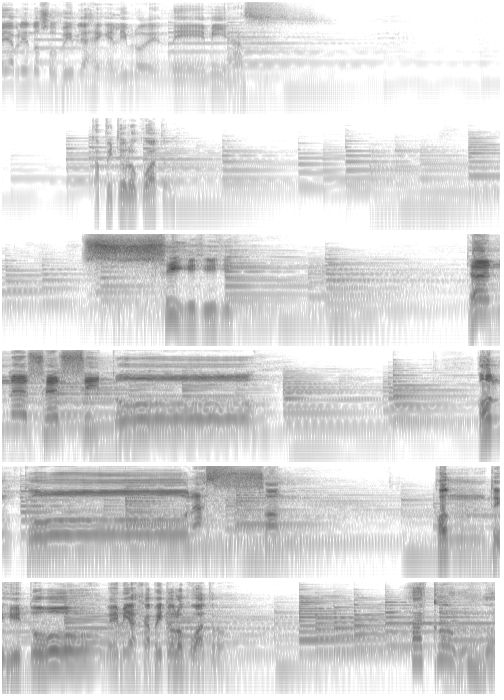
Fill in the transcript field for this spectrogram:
Vaya abriendo sus Biblias en el libro de Nehemías, capítulo 4. Sí, te necesito con corazón contigo. Nehemías capítulo 4. Acudo,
